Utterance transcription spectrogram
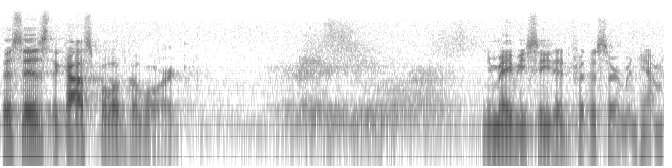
This is the gospel of the Lord. You may be seated for the sermon hymn.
